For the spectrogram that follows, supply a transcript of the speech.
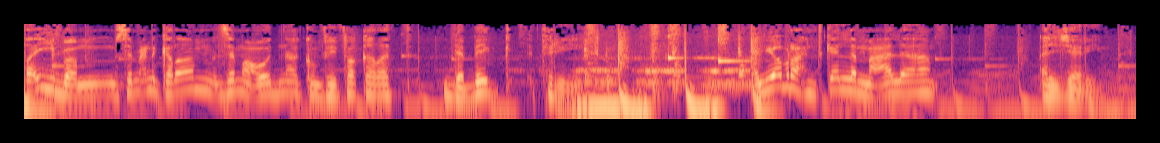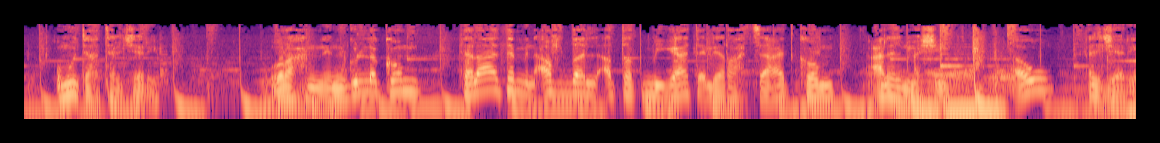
طيب مستمعينا الكرام زي ما عودناكم في فقرة ذا بيج 3 اليوم راح نتكلم على الجري ومتعة الجري. وراح نقول لكم ثلاثة من أفضل التطبيقات اللي راح تساعدكم على المشي. أو الجري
